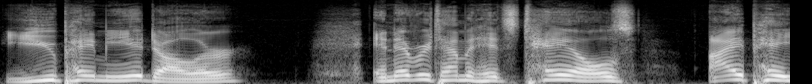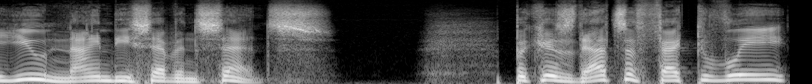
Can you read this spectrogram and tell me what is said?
you pay me a dollar and every time it hits tails I pay you 97 cents? Because that's effectively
